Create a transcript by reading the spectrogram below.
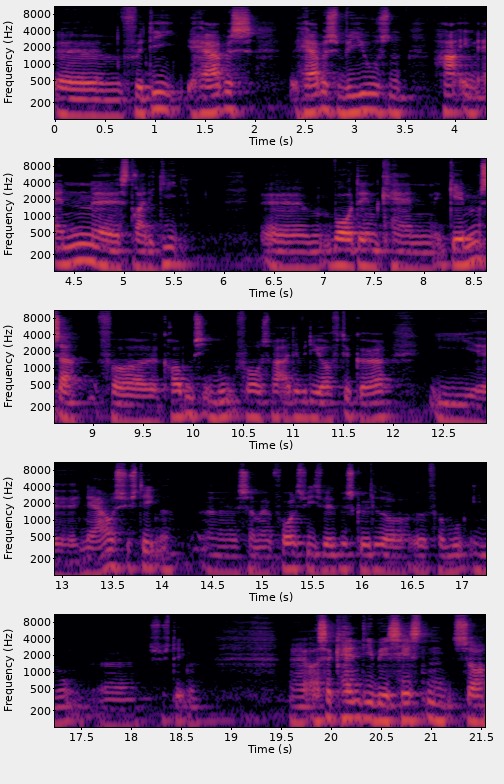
Øh, fordi herpes, herpesvirusen har en anden øh, strategi, øh, hvor den kan gemme sig for kroppens immunforsvar. Det vil de ofte gøre i øh, nervesystemet, øh, som er forholdsvis velbeskyttet øh, for immunsystemet. Øh, og så kan de, hvis hesten så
